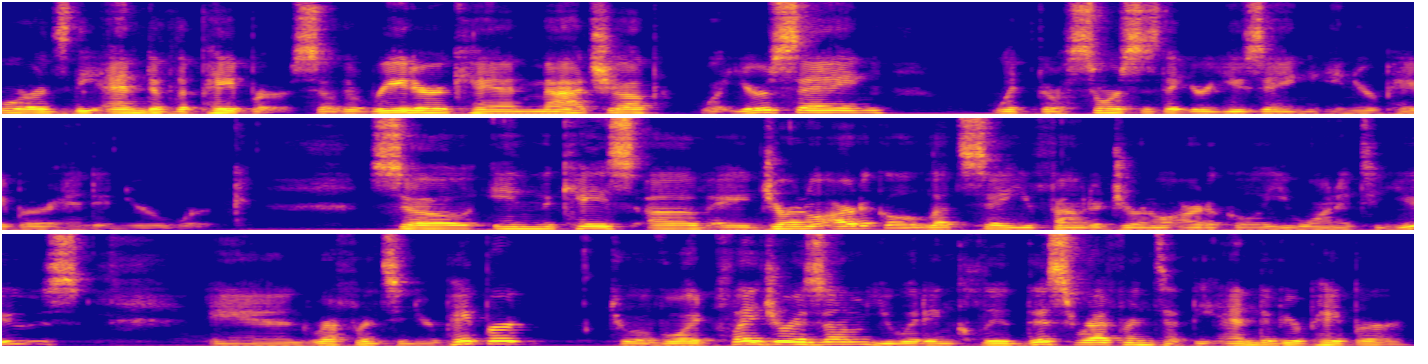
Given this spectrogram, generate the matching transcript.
towards the end of the paper. So the reader can match up what you're saying with the sources that you're using in your paper and in your work. So in the case of a journal article, let's say you found a journal article you wanted to use and reference in your paper. To avoid plagiarism, you would include this reference at the end of your paper.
